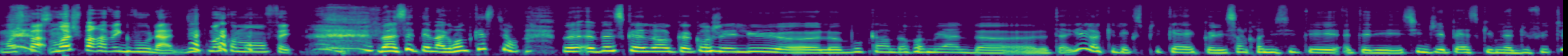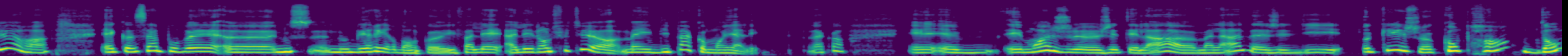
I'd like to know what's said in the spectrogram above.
Moi je, pars, moi, je pars avec vous là. Dites-moi comment on fait. Ben, C'était ma grande question. Euh, Parce que donc, quand j'ai lu euh, le bouquin de Romuald euh, Le Terrier, donc, il expliquait que les synchronicités étaient des signes GPS qui venaient du futur hein, et que ça pouvait euh, nous, nous guérir. Donc, euh, il fallait aller dans le futur, mais il ne dit pas comment y aller. D'accord et, moi, j'étais là, euh, malade, j'ai dit Ok, je comprends donc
